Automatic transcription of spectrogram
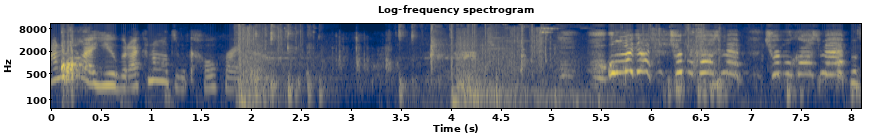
I don't know about you, but I kind of want some coke right now. Oh my god! Triple cross map! Triple cross map!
